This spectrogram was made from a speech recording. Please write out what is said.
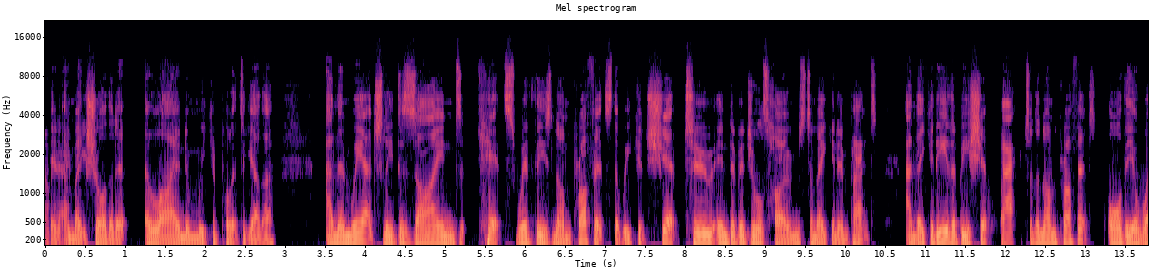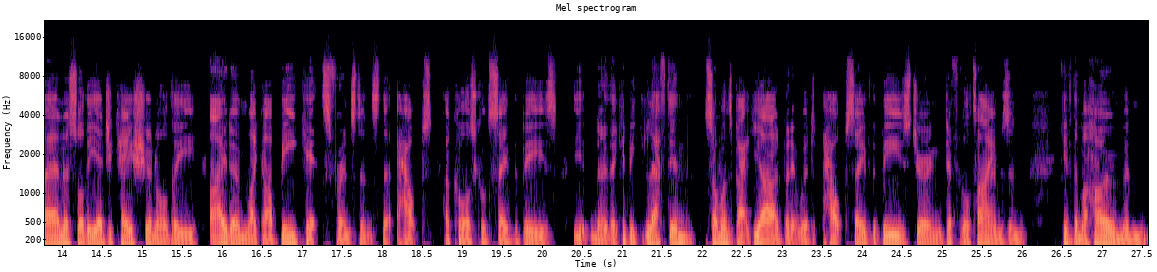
okay. and, and make sure that it aligned and we could pull it together. And then we actually designed kits with these nonprofits that we could ship to individuals' homes to make an impact and they could either be shipped back to the nonprofit or the awareness or the education or the item like our bee kits for instance that helps a cause called save the bees. You know they could be left in someone's backyard but it would help save the bees during difficult times and give them a home and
